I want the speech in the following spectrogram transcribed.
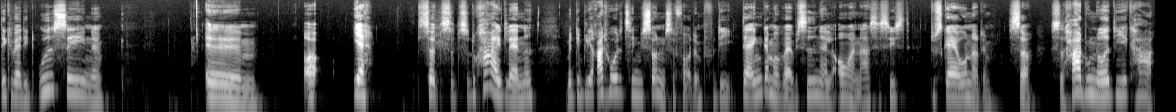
Det kan være dit udseende. Øhm, og ja, så, så, så du har et eller andet, men det bliver ret hurtigt til en misundelse for dem, fordi der er ingen, der må være ved siden af eller over en narcissist du skal under dem. Så, så har du noget, de ikke har,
